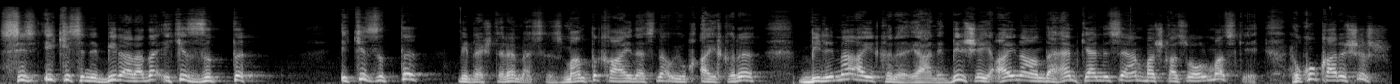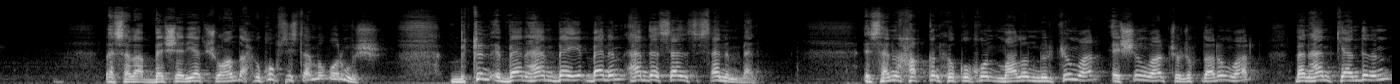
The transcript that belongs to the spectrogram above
Siz ikisini bir arada iki zıttı iki zıttı birleştiremezsiniz. Mantık kaidesine aykırı, bilime aykırı yani bir şey aynı anda hem kendisi hem başkası olmaz ki. Hukuk karışır. Mesela beşeriyet şu anda hukuk sistemi kurmuş. Bütün ben hem benim hem de sen senim ben. E senin hakkın, hukukun, malın, mülkün var, eşin var, çocukların var. Ben hem kendinim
